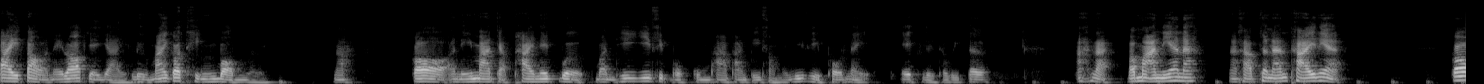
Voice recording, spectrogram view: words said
ไปต่อในรอบใหญ่ ๆ หรือไม่ก็ทิ้งบอมเลย ก็อันนี้มาจาก Pi Network วันที่ 26 กุมภาพันธ์ ปี 2024โพสใน X หรือ Twitter อะนะประมาณนี้นะนะครับ ฉะนั้น Pi เนี่ย ก็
